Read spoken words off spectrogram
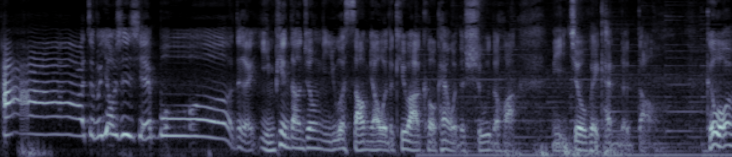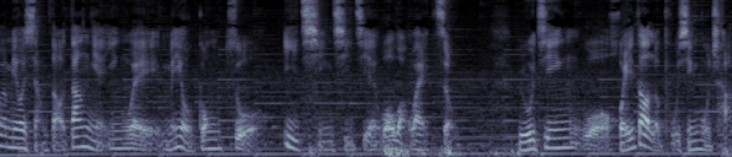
啊！怎么又是斜坡？那个影片当中，你如果扫描我的 Q R code 看我的书的话，你就会看得到。可我万万没有想到，当年因为没有工作，疫情期间我往外走。如今我回到了普兴牧场，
